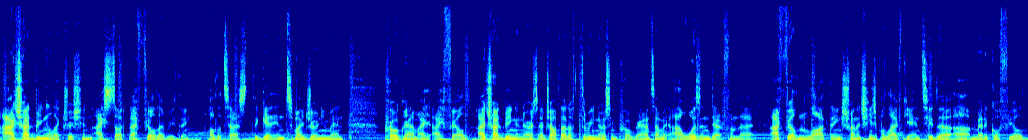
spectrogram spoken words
I tried being an electrician. I sucked. I failed everything, all the tests to get into my journeyman program. I, I failed. I tried being a nurse. I dropped out of three nursing programs. I mean, I was in debt from that. I failed in a lot of things trying to change my life, get into the uh, medical field,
